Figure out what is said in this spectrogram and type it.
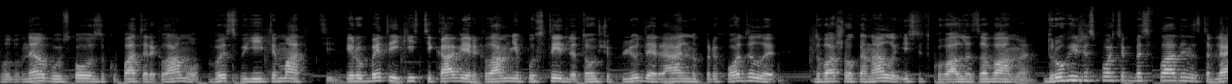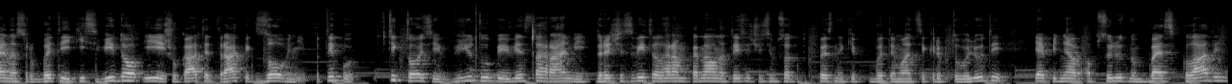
Головне обов'язково закупати рекламу в своїй тематиці і робити якісь цікаві рекламні пости для того, щоб люди реально переходили. До вашого каналу і слідкували за вами. Другий же спосіб без вкладень заставляє нас робити якісь відео і шукати трафік ззовні. По типу в Тіктоці, в Ютубі, в Інстаграмі. До речі, свій телеграм-канал на 1700 підписників в тематиці криптовалюти я підняв абсолютно без вкладень.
